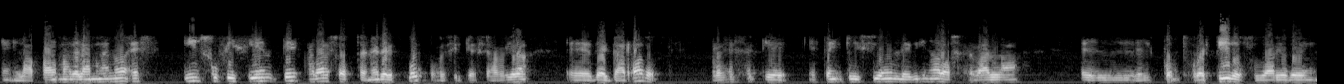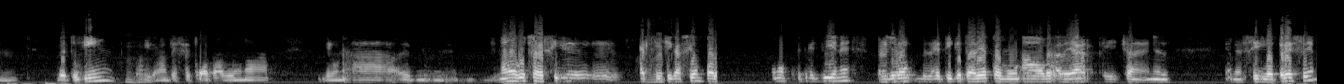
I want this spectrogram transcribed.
en la palma de la mano es insuficiente para sostener el cuerpo, es decir, que se habría eh, desgarrado. Parece ser que esta intuición le vino al observar la, el, controvertido sudario de, de Turín, lógicamente se trata de una, de una eh, no me gusta decir eh, falsificación por que tiene, pero yo lo etiquetaría como una obra de arte hecha en el, en el siglo XIII,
